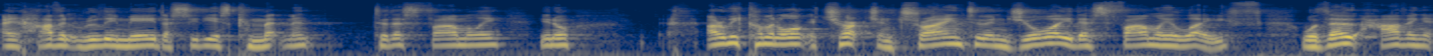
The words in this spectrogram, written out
and haven't really made a serious commitment to this family. You know, are we coming along to church and trying to enjoy this family life without having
